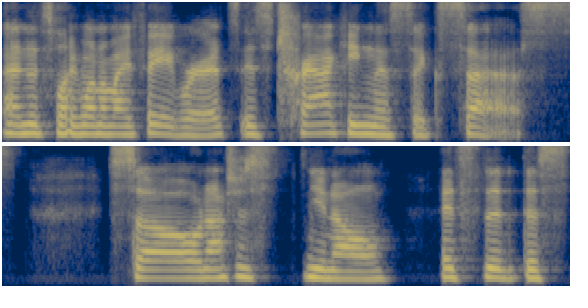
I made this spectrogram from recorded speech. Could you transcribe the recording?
and it's like one of my favorites, is tracking the success. So, not just, you know, it's the this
